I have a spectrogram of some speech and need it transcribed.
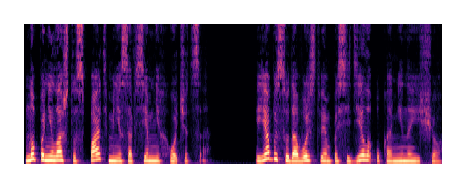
но поняла, что спать мне совсем не хочется. И я бы с удовольствием посидела у камина еще.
